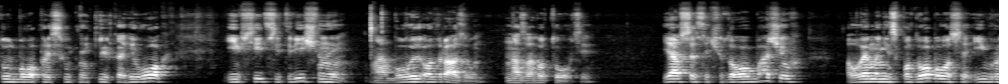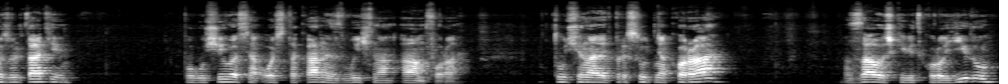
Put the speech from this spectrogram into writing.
Тут було присутнє кілька гілок. І всі ці тріщини були одразу на заготовці. Я все це чудово бачив, але мені сподобалося, і в результаті вийшла ось така незвична амфора. Ще навіть присутня кора, залишки від короїду.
